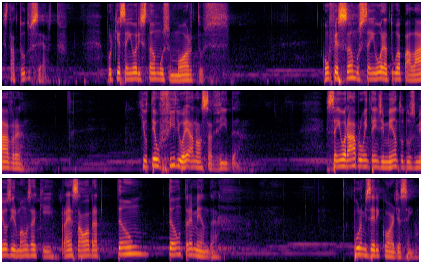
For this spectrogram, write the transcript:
está tudo certo. Porque, Senhor, estamos mortos. Confessamos, Senhor, a tua palavra, que o teu filho é a nossa vida. Senhor, abra o entendimento dos meus irmãos aqui para essa obra tão, tão tremenda. Por misericórdia, Senhor.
